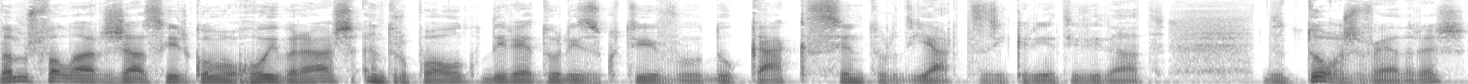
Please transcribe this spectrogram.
Vamos falar já a seguir com o Rui Brás, antropólogo, diretor executivo do CAC, Centro de Artes e Criatividade de Torres Vedras,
